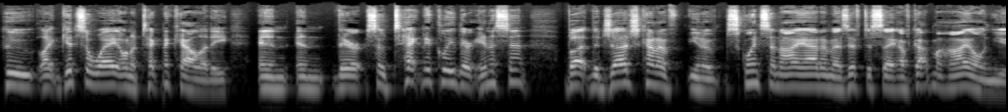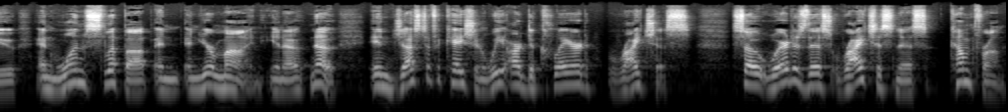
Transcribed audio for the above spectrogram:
who like gets away on a technicality and and they're so technically they're innocent, but the judge kind of you know squints an eye at him as if to say, "I've got my eye on you," and one slip up and and you're mine. You know, no. In justification, we are declared righteous. So where does this righteousness come from?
